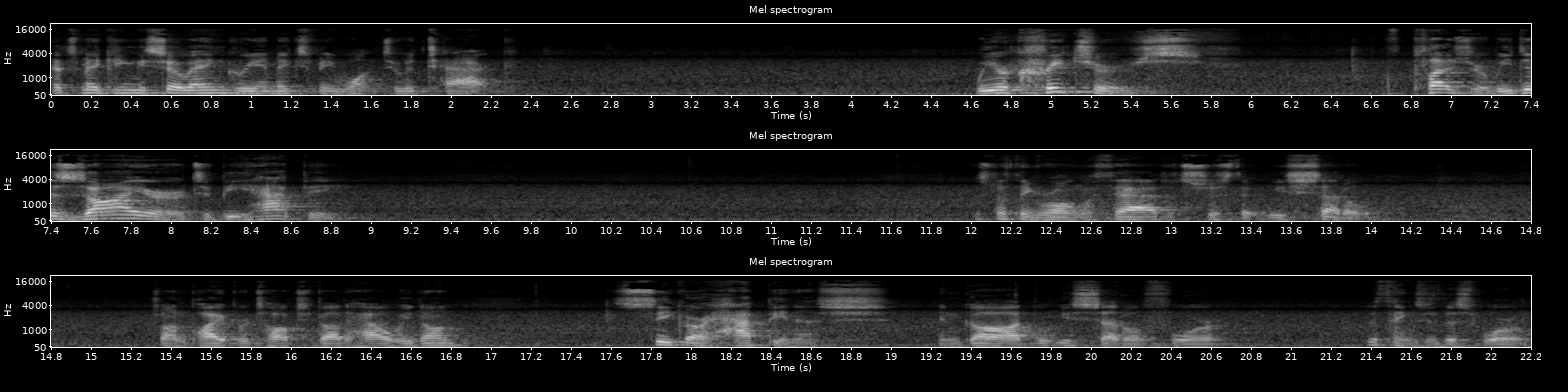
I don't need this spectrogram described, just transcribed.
that's making me so angry and makes me want to attack? We are creatures pleasure. We desire to be happy. There's nothing wrong with that. It's just that we settle. John Piper talks about how we don't seek our happiness in God, but we settle for the things of this world.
